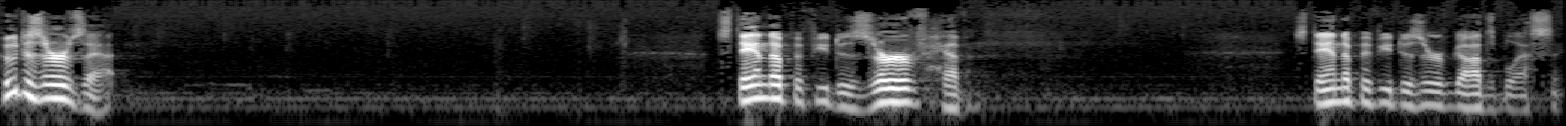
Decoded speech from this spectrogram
Who deserves that? Stand up if you deserve heaven. Stand up if you deserve God's blessing.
